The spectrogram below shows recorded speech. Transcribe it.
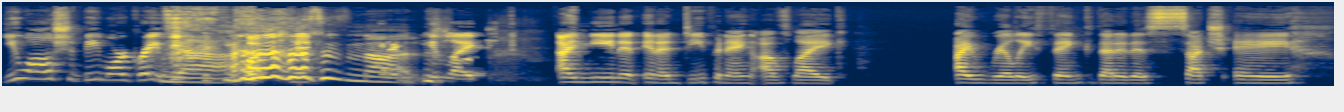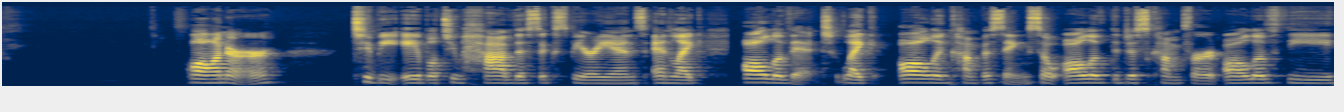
you all should be more grateful. Yeah. This is not. I mean, like i mean it in a deepening of like I really think that it is such a honor to be able to have this experience and like all of it, like all encompassing. So all of the discomfort, all of the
